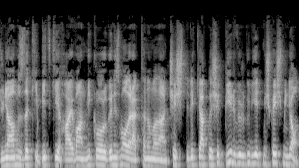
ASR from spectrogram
Dünyamızdaki bitki, hayvan, mikroorganizma olarak tanımlanan çeşitlilik yaklaşık 1,75 milyon.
